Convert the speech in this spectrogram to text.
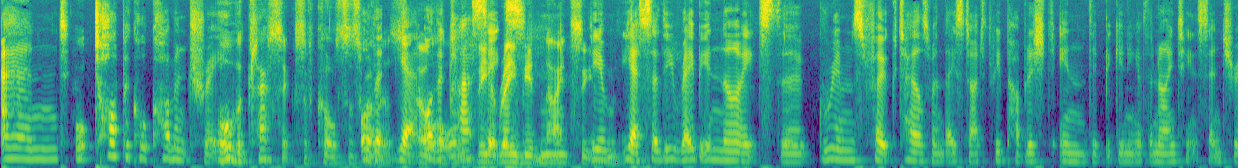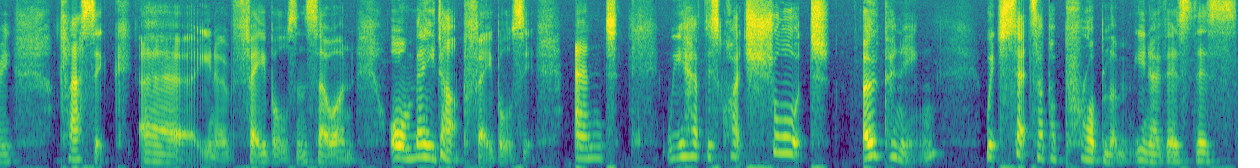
and Or- topical commentary. All the classics, of course, as Or well the- as yeah, or the The classics. Arabian Nights, The, yes, so the Arabian Nights, the Grimm's folk tales when they started to be published in the beginning of the 19th century, classic, uh, you know, fables and so on, or made up fables. And we have this quite short opening which sets up a problem. You know, there's, there's,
